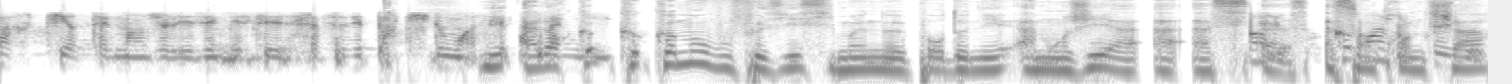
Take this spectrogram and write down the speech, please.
partir tellement je les aimais. Ça faisait partie de moi. Mais alors, comment vous faisiez, Simone, pour donner à manger à, à, à, 130 chats?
